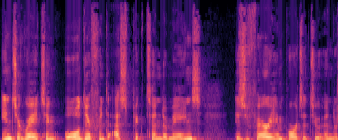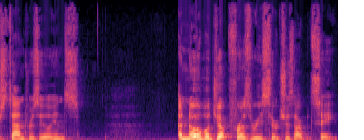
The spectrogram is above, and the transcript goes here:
Integrating all different aspects and domains is very important to understand resilience. A noble job for us researchers, I would say.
